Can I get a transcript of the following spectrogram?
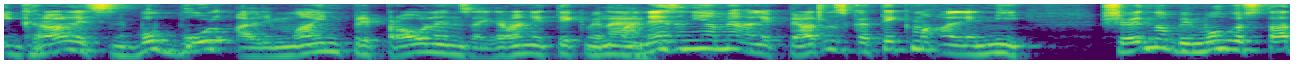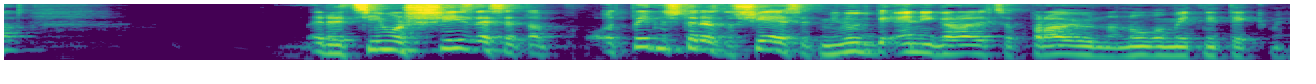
igralec ne bo bolj ali manj pripravljen za igranje tekme. Ne, ne zanima me, ali je prijateljska tekma ali ni. Še vedno bi mogel stati. Recimo 60, od 45 do 60 minut bi en igralec opravil na nogometni tekmi.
